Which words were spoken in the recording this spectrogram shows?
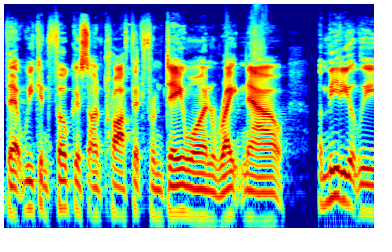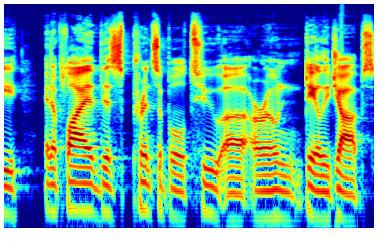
that we can focus on profit from day one, right now, immediately, and apply this principle to uh, our own daily jobs?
